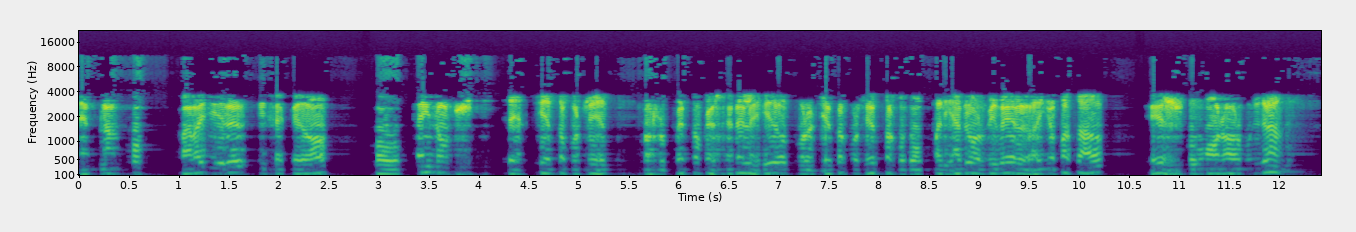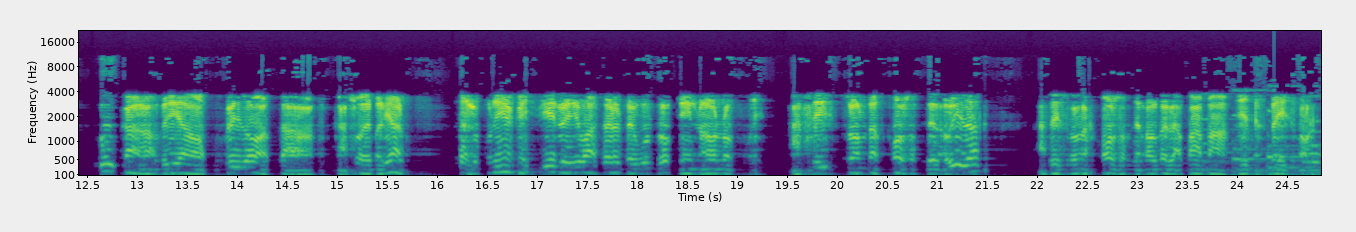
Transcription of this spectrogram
en blanco para Jeter y se quedó con menos del 100% por supuesto que ser elegido por el 100% como Mariano Rivera el año pasado es un honor muy grande. Nunca habría ocurrido hasta el caso de Mariano. Se suponía que Chile iba a ser el segundo y no lo fue. Así son las cosas de la vida, así son las cosas de los de la fama y del béisbol.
